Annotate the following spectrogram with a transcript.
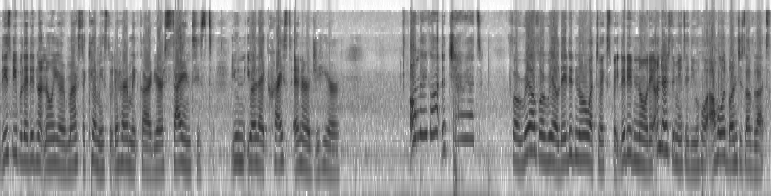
These people they did not know you're a master chemist with the hermit card. You're a scientist. You you're like christ energy here oh my god the chariot for real, for real. They didn't know what to expect. They didn't know. They underestimated you a whole bunches of lots.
